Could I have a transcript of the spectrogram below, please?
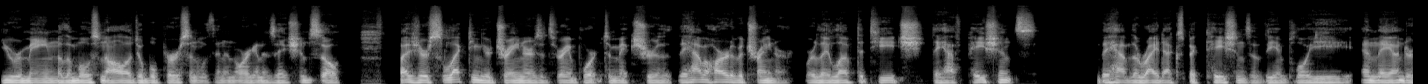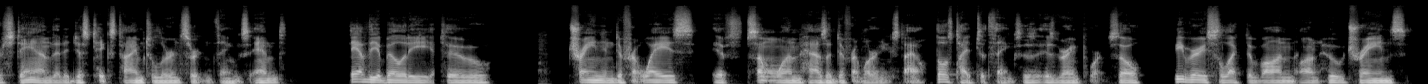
you remain the most knowledgeable person within an organization. So as you're selecting your trainers, it's very important to make sure that they have a heart of a trainer where they love to teach, they have patience, they have the right expectations of the employee and they understand that it just takes time to learn certain things. And they have the ability to train in different ways if someone has a different learning style. Those types of things is, is very important. So be very selective on, on who trains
